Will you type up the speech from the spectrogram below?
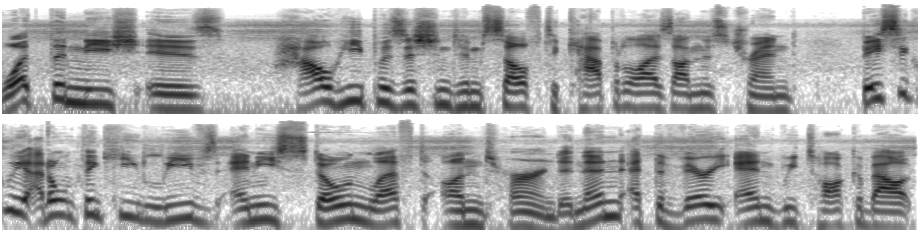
what the niche is, how he positioned himself to capitalize on this trend. Basically, I don't think he leaves any stone left unturned. And then at the very end, we talk about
